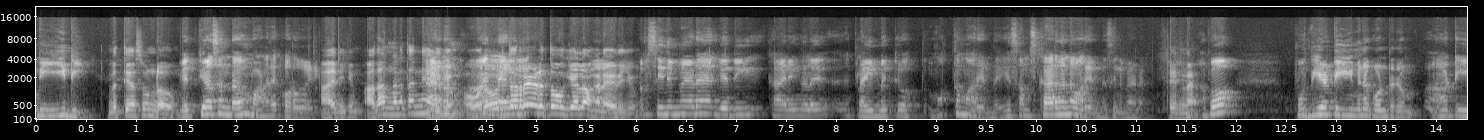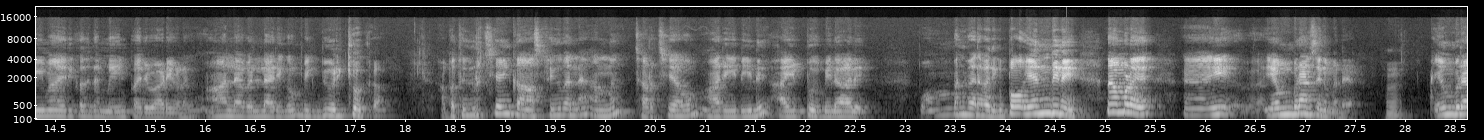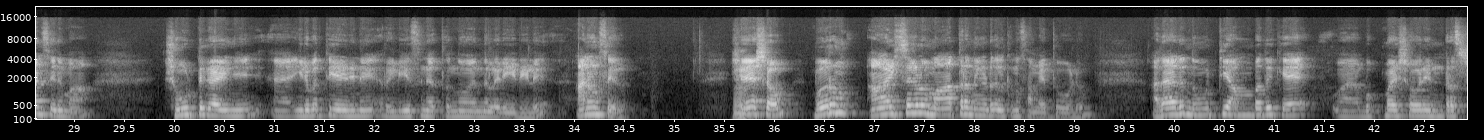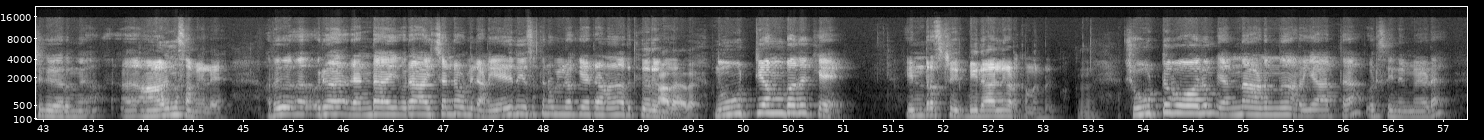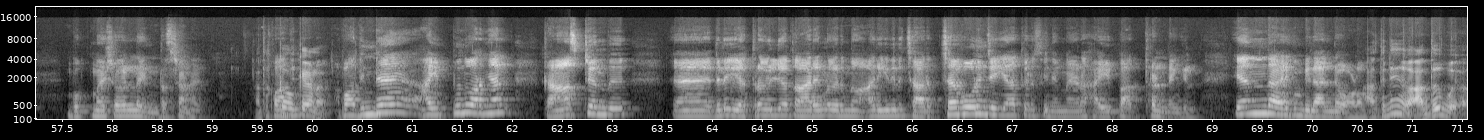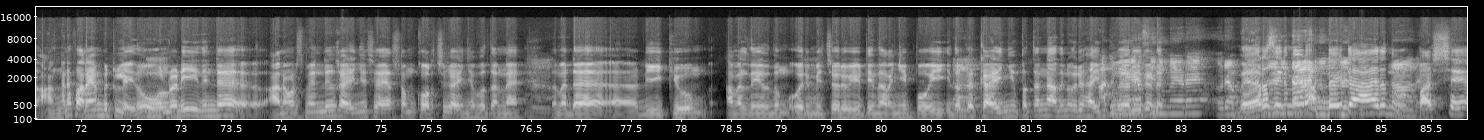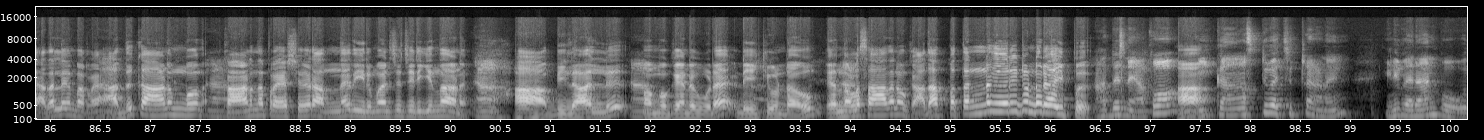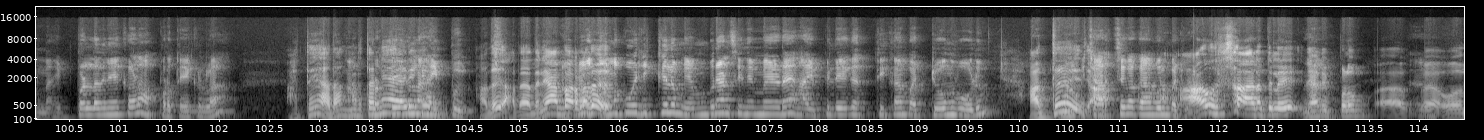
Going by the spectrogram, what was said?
രീതി വ്യത്യാസം ഉണ്ടാവും. വ്യത്യാസം ഉണ്ടാവും വളരെ കുറവായിരിക്കും. ആയിരിക്കും. അത് അങ്ങനെ തന്നെ ആയിരിക്കും. ഓരോരുത്തരുടെ എടുത്ത് നോക്കിയാലും അങ്ങനെ ആയിരിക്കും. അപ്പൊ സിനിമയുടെ ഗതി കാര്യങ്ങൾ ക്ലൈമറ്റ് മൊത്തം മാറിയിട്ടുണ്ട്. ഈ സംസ്കാരം തന്നെ മാറിയിട്ടുണ്ട് സിനിമയുടെ. പിന്നെ? അപ്പോ പുതിയ ടീമിനെ കൊണ്ടുവരും. ആ ടീമായിരിക്കും അതിന്റെ മെയിൻ പരിപാടികൾ ആ ലെവലിലായിരിക്കും ബിഗ് ബി ഒരുക്കി വെക്കുക. അപ്പോൾ തീർച്ചയായും കാസ്റ്റിംഗ് തന്നെ അന്ന് ചർച്ചയാവും. ആ രീതിയിൽ ഹൈപ്പ് ബിലാൽ വമ്പൻ വരയ്ക്കും ഇപ്പോൾ എന്തിന്? നമ്മൾ ഈ എംബ്രാൻ സിനിമ അല്ലേ എംബ്രാൻ സിനിമ ഷൂട്ട് കഴിഞ്ഞ് ഇരുപത്തിയേഴിന് റിലീസിന് എത്തുന്നു എന്നുള്ള രീതിയിൽ അനൗൺസ് ചെയ്തു. ശേഷം വെറും ആഴ്ചകൾ മാത്രം നീണ്ടു നിൽക്കുന്ന സമയത്ത് പോലും അതായത് നൂറ്റി അമ്പത് കെ ബുക്ക് മൈ ഷോയിൽ ഇൻട്രസ്റ്റ് കയറുന്ന ആകുന്ന സമയമല്ലേ അത് ഒരു രണ്ടായി ഒരാഴ്ചന്റെ ഉള്ളിലാണ്. ഏഴ് ദിവസത്തിനുള്ളിലൊക്കെ ആയിട്ടാണ് അത് കയറുന്നത് നൂറ്റി അമ്പത് കെ. ഇൻട്രസ്റ്റ് ബിലാലിന് കിടക്കുന്നുണ്ട്. ഷൂട്ട് പോലും എന്നാണെന്ന് അറിയാത്ത ഒരു സിനിമയുടെ ബുക്ക് മൈ ഷോയിലുള്ള ഇൻട്രസ്റ്റ് ആണ്. അപ്പോൾ അതിന്റെ ഹൈപ്പ് എന്ന് പറഞ്ഞാൽ കാസ്റ്റ് എന്ത് ഇതിൽ എത്ര വലിയ താരങ്ങൾ വരുന്നു ആ രീതിയിൽ ചർച്ച പോലും ചെയ്യാത്തൊരു സിനിമയുടെ ഹൈപ്പ് അത്ര ഉണ്ടെങ്കിൽ എന്തായിരിക്കും ബിലാലിന്റെ ഓളം? അതിന് അത് അങ്ങനെ പറയാൻ പറ്റില്ല. ഇത് ഓൾറെഡി ഇതിന്റെ അനൗൺസ്മെന്റ് കഴിഞ്ഞ ശേഷം കുറച്ച് കഴിഞ്ഞപ്പോൾ തന്നെ മറ്റേ ഡി ക്യൂവും അമൽനീരതും ഒരുമിച്ച് ഒരു വീട്ടിൽ നിന്ന് ഇറങ്ങിപ്പോയി. ഇതൊക്കെ കഴിഞ്ഞപ്പോ തന്നെ അതിനൊരു ഹൈപ്പ് കയറിയിട്ടുണ്ട്. വേറെ സിനിമയുടെ അപ്ഡേറ്റ് ആയിരുന്നു. പക്ഷേ അതല്ല ഞാൻ പറഞ്ഞത് അത് കാണുമ്പോ കാണുന്ന പ്രേക്ഷകർ അന്നേ തീരുമാനിച്ചു വെച്ചിരിക്കുന്നതാണ്. ആ. ബിലാലിൽ മമ്മൂക്കേന്റെ കൂടെ ഡി ക്യൂ ഉണ്ടാവും എന്നുള്ള സാധനമൊക്കെ. അത് അപ്പൊ തന്നെ കേറിയിട്ടുണ്ട് ഒരു ഹൈപ്പ് അതന്നെ അപ്പോ കാസ്റ്റ് വെച്ചിട്ടാണ് ഇനി വരാൻ പോകുന്ന ഇപ്പോഴുള്ളതിനേക്കാളും അപ്പുറത്തേക്കുള്ള അതെ അത് അങ്ങനെ തന്നെ ഹൈപ്പ് അത് അതെ ഞാൻ പറഞ്ഞത്. നമുക്ക് ഒരിക്കലും എമ്പുരാൻ സിനിമയുടെ ഹൈപ്പിലേക്ക് എത്തിക്കാൻ പറ്റുമെന്ന് പോലും അത് നമുക്ക് ചർച്ച വെക്കാൻ പോലും പറ്റും ആ ഒരു സാധനത്തിൽ ഞാൻ ഇപ്പോഴും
